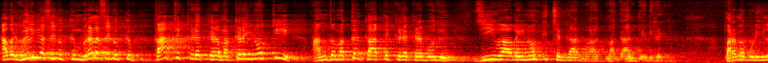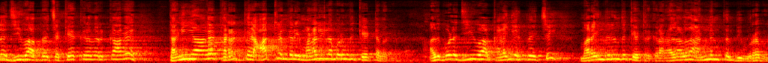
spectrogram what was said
அவர் விழியசைவுக்கும் விரலசைவுக்கும் காத்து கிடக்கிற மக்களை நோக்கி அந்த மக்கள் காத்து கிடக்கிற போது ஜீவாவை நோக்கி சென்றார் மகாத்மா காந்தியடிகள். பரமக்குடியில் ஜீவா பேச்சை கேட்கிறதற்காக தனியாக கடற்கரை ஆற்றங்கரை மணலில் அமர்ந்து கேட்டவர். அதுபோல ஜீவா கலைஞர் பேச்சை மறைந்திருந்து கேட்டிருக்கிறாங்க. அதனால தான் அண்ணன் தம்பி உறவு.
